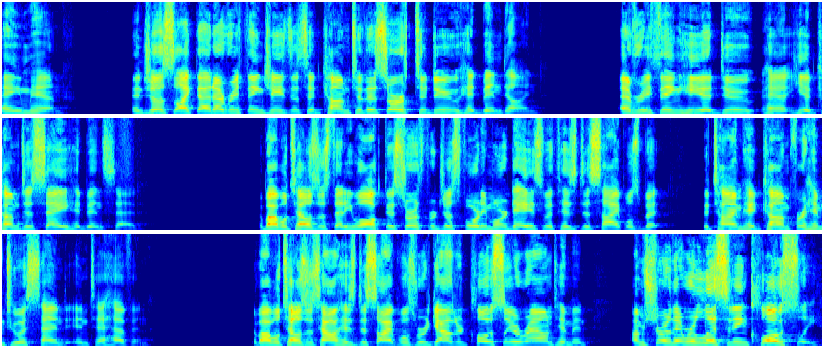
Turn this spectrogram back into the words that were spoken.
Amen. And just like that, everything Jesus had come to this earth to do had been done. Everything he had, do, he had come to say had been said. The Bible tells us that he walked this earth for just 40 more days with his disciples, but the time had come for him to ascend into heaven. The Bible tells us how his disciples were gathered closely around him, and I'm sure they were listening closely,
